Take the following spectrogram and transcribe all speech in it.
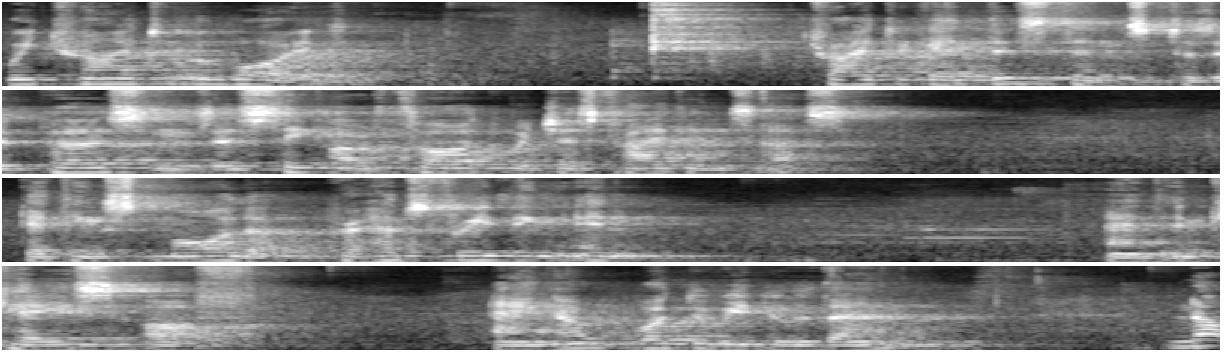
we try to avoid, try to get distance to the person, the thing or thought which just frightens us getting smaller, perhaps freezing in. And in case of anger, what do we do then? No,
